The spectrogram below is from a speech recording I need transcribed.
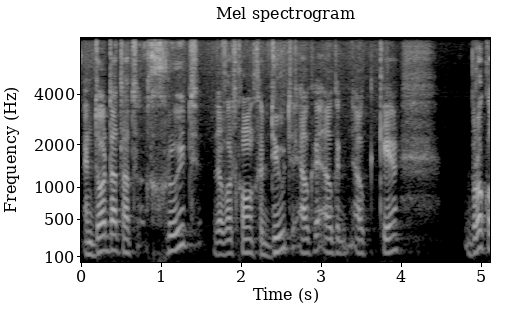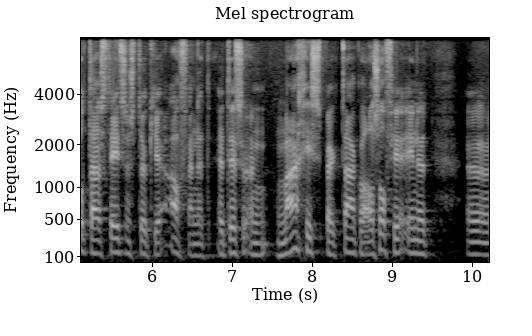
en doordat dat groeit, dat wordt gewoon geduwd elke, elke, elke keer brokkelt daar steeds een stukje af. En het, het is een magisch spektakel. Alsof je in het... Uh,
